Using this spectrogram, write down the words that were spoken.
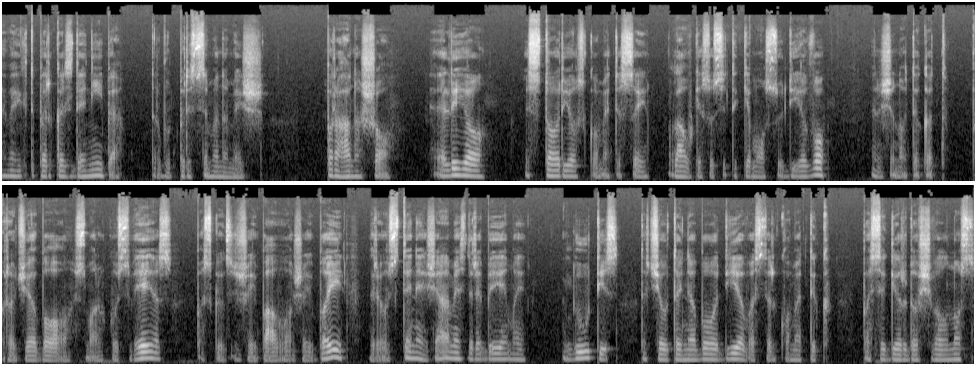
veikti per kasdienybę. Turbūt prisimename iš pranašo Elijo istorijos, kuomet jisai laukė susitikimo su Dievu. Ir žinote, kad pradžioje buvo smarkus vėjas, paskui žaibavo žaibai, griaustiniai, žemės drebėjimai, liūtys, tačiau tai nebuvo Dievas ir kuomet tik pasigirdo švelnus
